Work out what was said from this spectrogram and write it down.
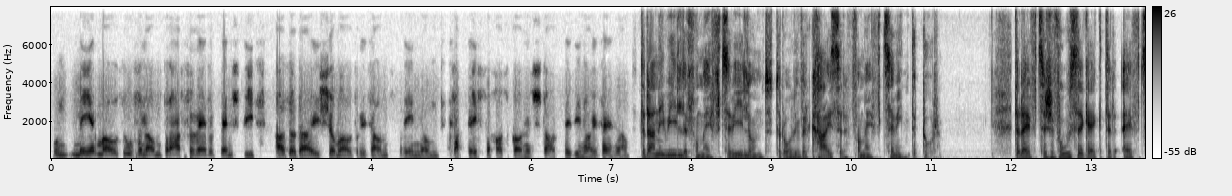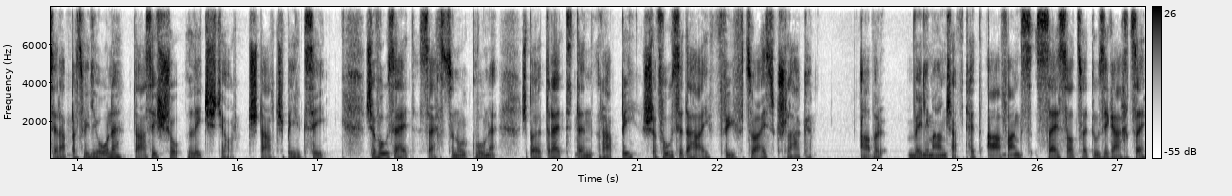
und mehrmals aufeinander treffen während dem Spiel. Also da ist schon mal Brisanz drin und ich glaube, besser kann es gar nicht starten, die neue Saison. Der Dani Wieler vom FC Wil und der Oliver Kaiser vom FC Winterthur. Der FC Schaffhausen gegen der FC Rapperswil-Jona, das ist schon letztes Jahr das Startspiel. Schaffhausen hat 6 zu 0 gewonnen. Später hat dann Rappi Schaffhausen daheim 5 zu 1 geschlagen. Aber welche Mannschaft hat anfangs Saison 2018,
